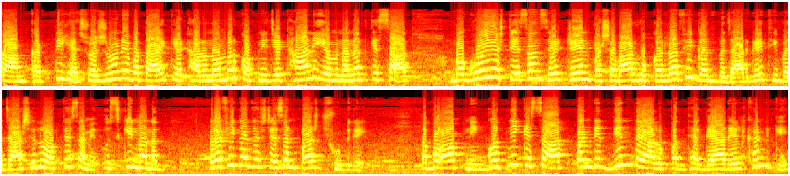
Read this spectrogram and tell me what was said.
काम करती है। स्वजनों ने बताया कि 18 नवंबर को अपनी जेठानी एवं ननद के साथ बघोई स्टेशन से ट्रेन पर सवार होकर रफीगंज बाज़ार गई थी। बाज़ार से लौटते समय उसकी ननद रफीगंज स्टेशन पर छूट गई। तब वो अपनी गोतनी के साथ पंडित दीनदयाल उपाध्याय गया रेलखंड के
